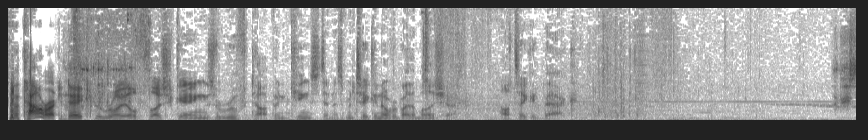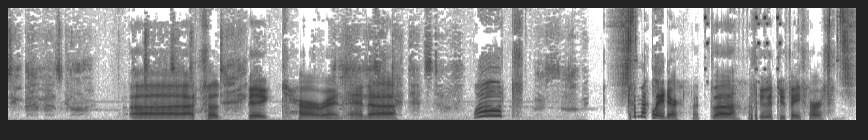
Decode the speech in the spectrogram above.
That's a tower I can take. The Royal Flush Gang's rooftop in Kingston has been taken over by the militia. I'll take it back. Have you seen Batman's car? Uh, that's a big turret, and uh, Get that stuff. well, let's Or solve it. come back later. Let's uh, let's go get Two Face first.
